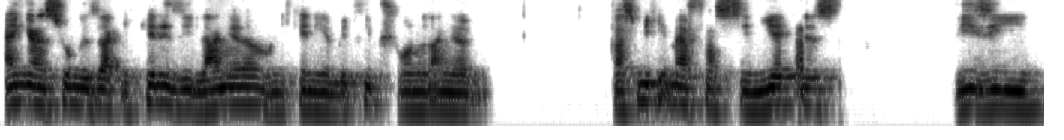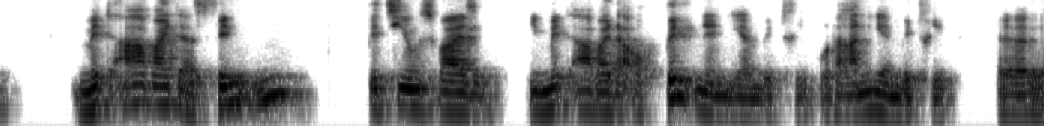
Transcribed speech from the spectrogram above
eingangs schon gesagt, ich kenne Sie lange und ich kenne Ihren Betrieb schon lange. Was mich immer fasziniert ist, wie Sie Mitarbeiter finden, beziehungsweise die Mitarbeiter auch binden in ihrem Betrieb oder an ihrem Betrieb. Äh,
